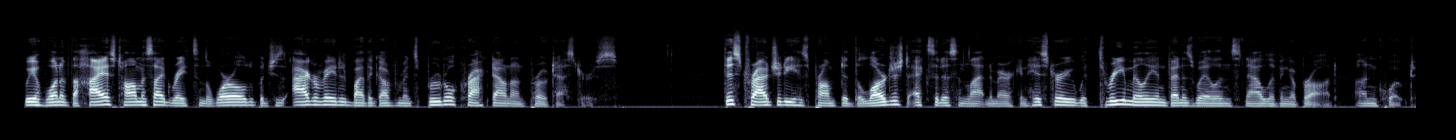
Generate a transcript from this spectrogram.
We have one of the highest homicide rates in the world, which is aggravated by the government's brutal crackdown on protesters. This tragedy has prompted the largest exodus in Latin American history, with 3 million Venezuelans now living abroad. Unquote.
